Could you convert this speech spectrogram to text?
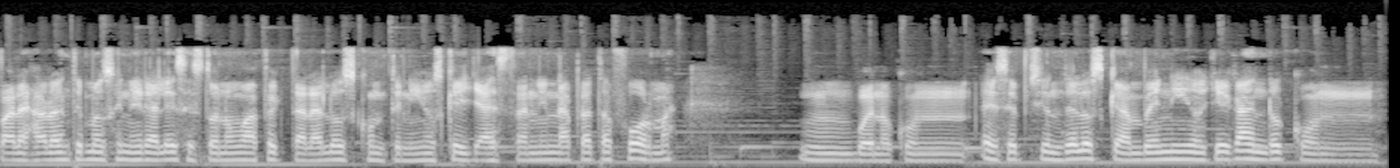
para dejarlo en términos generales esto no va a afectar a los contenidos que ya están en la plataforma. Mm, bueno con excepción de los que han venido llegando con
